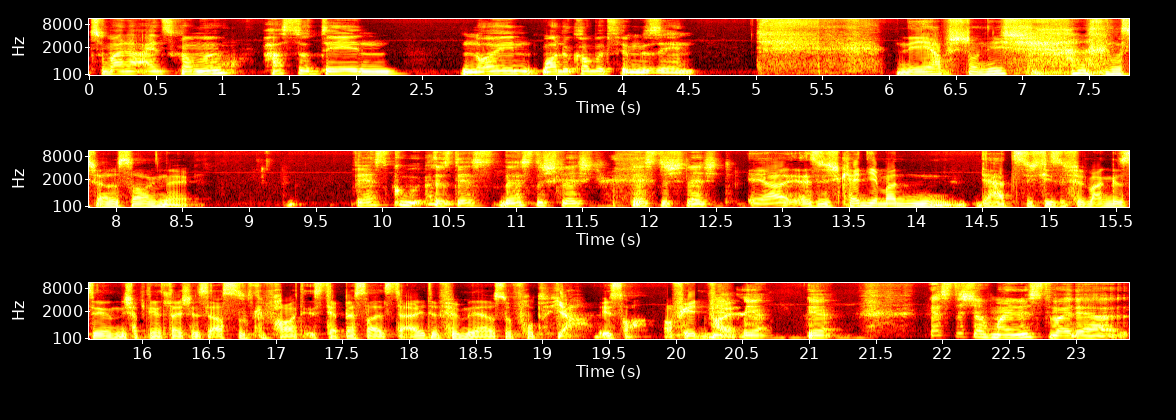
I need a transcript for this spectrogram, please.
zu meiner Eins komme, hast du den neuen Mortal Kombat Film gesehen? Nee, hab ich noch nicht. Muss ich alles sagen, nee. Der ist gut, also der ist, der ist nicht schlecht. Der ist nicht schlecht. Ja, also ich kenne jemanden, der hat sich diesen Film angesehen und ich habe den gleich als erstes gefragt, ist der besser als der alte Film? Und er sofort, ja, ist er, auf jeden Fall. Ja, ja. ja. Er ist nicht auf meiner Liste, weil der.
